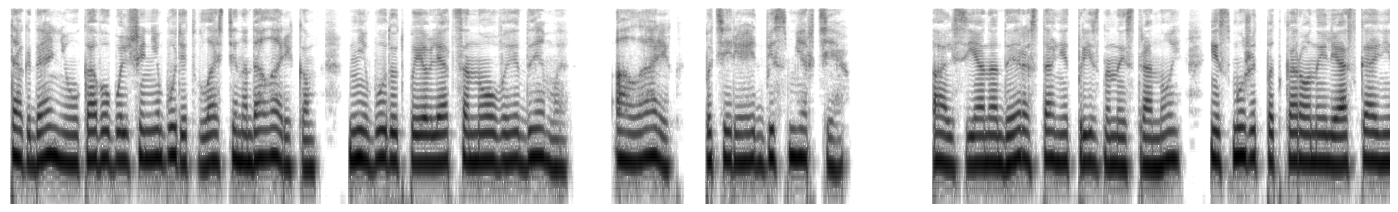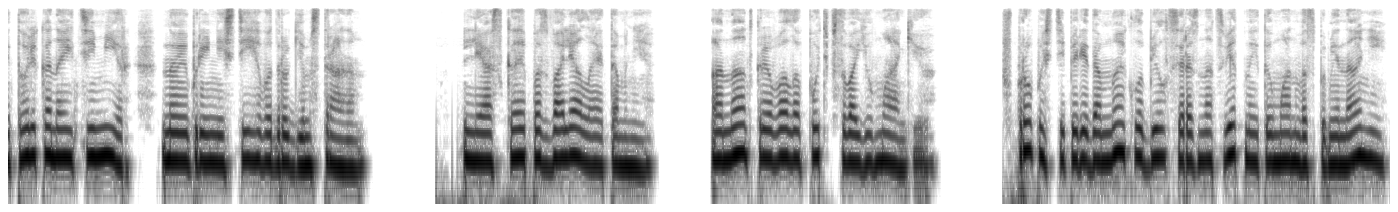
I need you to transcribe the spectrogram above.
Тогда ни у кого больше не будет власти над Алариком, не будут появляться новые демы, а Ларик потеряет бессмертие. Альсиана Дера станет признанной страной и сможет под короной Лиаскай не только найти мир, но и принести его другим странам. Лиаскай позволяла это мне. Она открывала путь в свою магию. В пропасти передо мной клубился разноцветный туман воспоминаний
